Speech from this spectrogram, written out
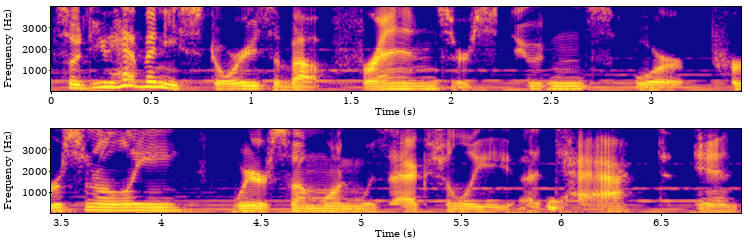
So, do you have any stories about friends or students or personally where someone was actually attacked and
